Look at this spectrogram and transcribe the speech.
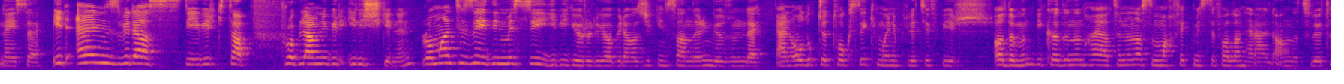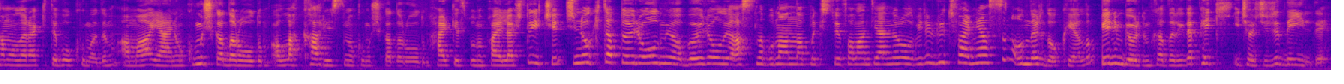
Neyse. It Ends With Us diye bir kitap. Problemli bir ilişkinin romantize edilmesi gibi görülüyor birazcık insanların gözünde. Yani oldukça toksik, manipülatif bir adamın bir kadının hayatını nasıl mahvetmesi falan herhalde anlatılıyor. Tam olarak kitabı okumadım ama yani okumuş kadar oldum. Allah kahretsin okumuş kadar oldum. Herkes bunu paylaştığı için. Şimdi o kitapta öyle olmuyor, böyle oluyor. Aslında bunu anlatmak istiyor falan diyenler olabilir. Lütfen yazsın onları da okuyalım. Benim gördüğüm kadarıyla pek iç açıcı değildi.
